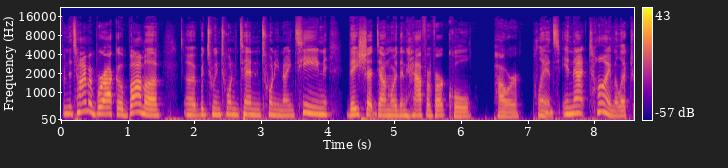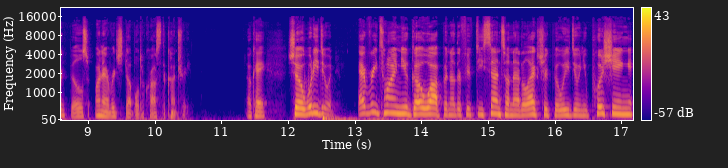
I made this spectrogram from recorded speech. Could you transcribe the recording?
from the time of Barack Obama, uh, between 2010 and 2019, they shut down more than half of our coal power plants. In that time, electric bills on average doubled across the country. Okay. So, what are you doing? Every time you go up another 50 cents on that electric bill, what are you doing? You're pushing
